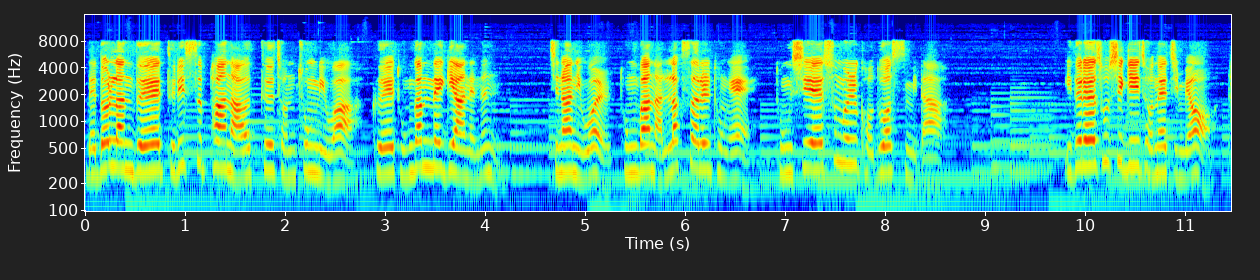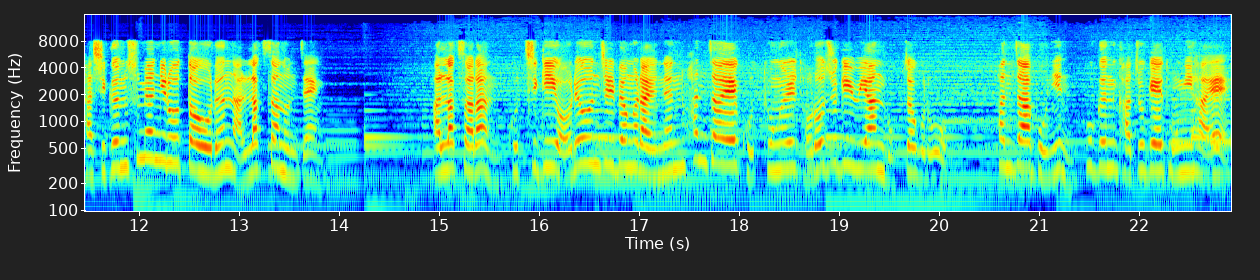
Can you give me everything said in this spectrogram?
네덜란드의 드리스 판 아흐트 전 총리와 그의 동갑내기 아내는 지난 2월 동반 안락사를 통해 동시에 숨을 거두었습니다. 이들의 소식이 전해지며 다시금 수면 위로 떠오른 안락사 논쟁. 안락사란 고치기 어려운 질병을 앓는 환자의 고통을 덜어주기 위한 목적으로 환자 본인 혹은 가족의 동의하에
